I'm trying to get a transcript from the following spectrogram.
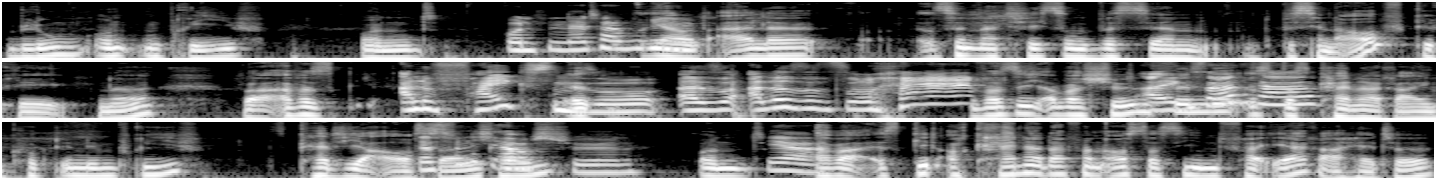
Blumen und ein Brief. Und, und ein netter Brief. Ja, und alle sind natürlich so ein bisschen, bisschen aufgeregt, ne? Aber es, alle feixen äh, so. Also alle sind so, hä? Was ich aber schön Alexandra. finde, ist, dass keiner reinguckt in den Brief. Das hätte ja auch das sein können. Das finde ich auch schön. Und, ja. Aber es geht auch keiner davon aus, dass sie einen Verehrer hätte,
